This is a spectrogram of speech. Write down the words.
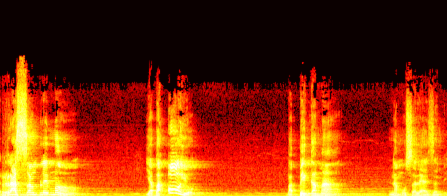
rassemblement. Ya baoyo babengama na mosala ya nzambe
